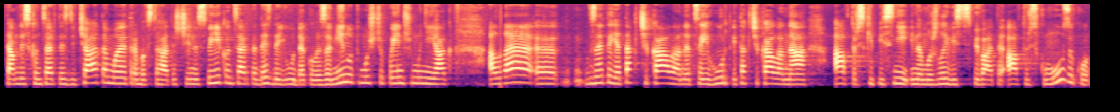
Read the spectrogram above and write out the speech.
Там десь концерти з дівчатами, треба встигати ще й не свої концерти, десь даю деколи заміну, тому що по-іншому ніяк. Але е, ви знаєте, я так чекала на цей гурт і так чекала на авторські пісні і на можливість співати авторську музику.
